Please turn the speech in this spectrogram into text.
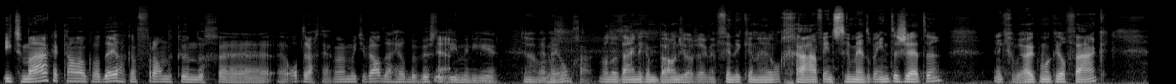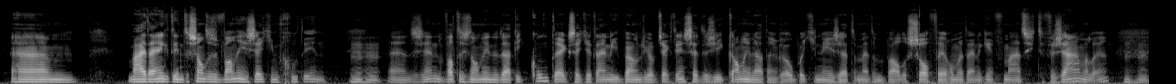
iets maken kan ook wel degelijk een veranderkundige uh, opdracht hebben. Maar dan moet je wel daar heel bewust op die manier ja, mee omgaan. Want uiteindelijk een boundary object vind ik een heel gaaf instrument om in te zetten. En ik gebruik hem ook heel vaak. Um, maar uiteindelijk het interessante is, wanneer zet je hem goed in? Mm -hmm. uh, dus, en wat is dan inderdaad die context dat je uiteindelijk die boundary object inzet? Dus je kan inderdaad een robotje neerzetten met een bepaalde software om uiteindelijk informatie te verzamelen. Mm -hmm.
